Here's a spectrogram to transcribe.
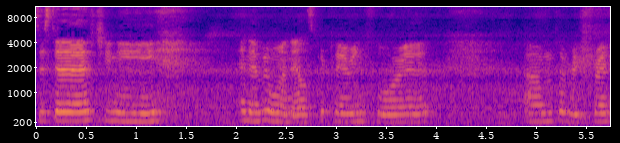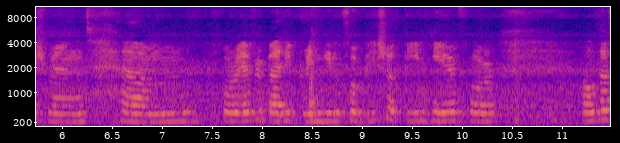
Sister Ginny and everyone else preparing for um, the refreshment, um, for everybody bringing, for Bishop being here, for all the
